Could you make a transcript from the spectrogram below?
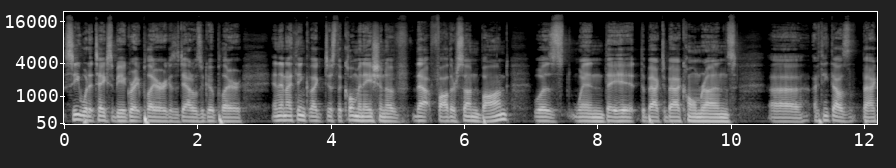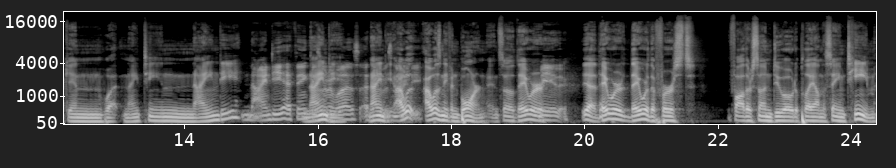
see what it takes to be a great player because his dad was a good player. And then I think like just the culmination of that father son bond was when they hit the back to back home runs. Uh, I think that was back in what 1990. 90, I think. 90 it was. I think 90. It was 90. I was I wasn't even born, and so they were. Me either. Yeah, they were they were the first father son duo to play on the same team,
